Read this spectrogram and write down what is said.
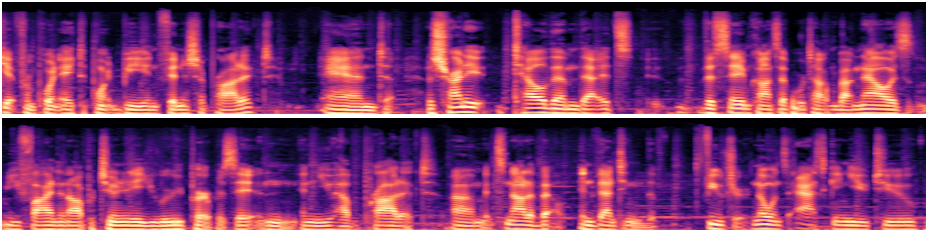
get from point A to point B and finish a product? And I was trying to tell them that it's the same concept we're talking about now is you find an opportunity, you repurpose it, and, and you have a product. Um, it's not about inventing the future. No one's asking you to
